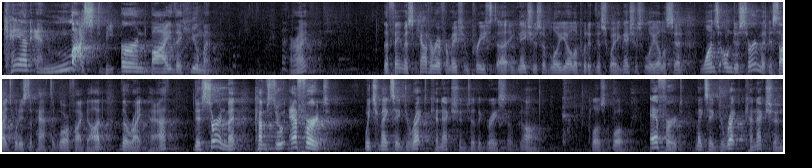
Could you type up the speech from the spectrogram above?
can and must be earned by the human. All right? The famous Counter Reformation priest uh, Ignatius of Loyola put it this way Ignatius of Loyola said, One's own discernment decides what is the path to glorify God, the right path. Discernment comes through effort, which makes a direct connection to the grace of God. Close quote. Effort makes a direct connection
